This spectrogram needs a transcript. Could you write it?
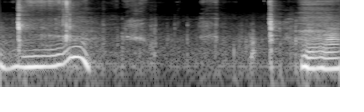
นี่นะ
